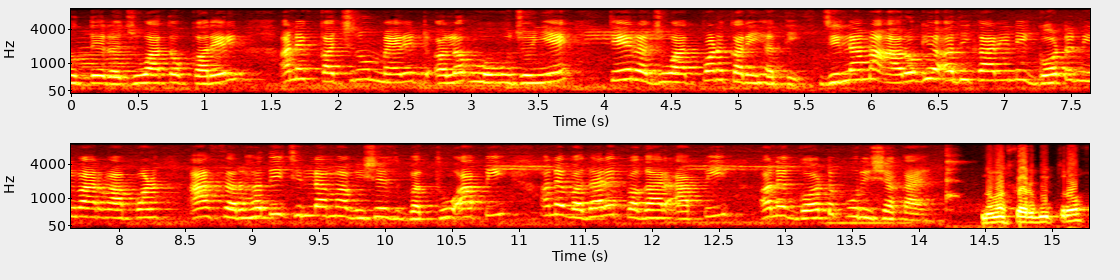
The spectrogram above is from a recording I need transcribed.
મુદ્દે રજૂઆતો કરેલ અને કચ્છનું મેરિટ અલગ હોવું જોઈએ તે રજૂઆત પણ કરી હતી. જિલ્લામાં આરોગ્ય અધિકારીની ગટ નિવારવા પણ આ સરહદી જિલ્લામાં વિશેષ ભથ્થું આપી અને વધારે પગાર આપી અને ગટ પૂરી શકાય. નમસ્કાર મિત્રો.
